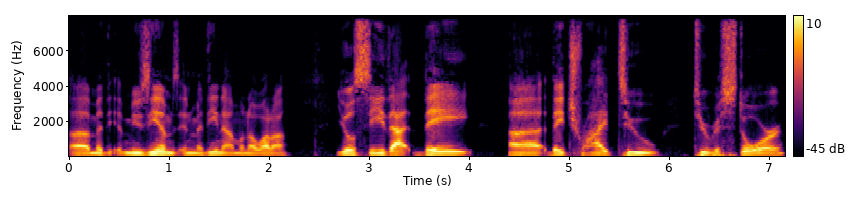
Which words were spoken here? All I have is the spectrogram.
uh, med- museums in Medina, Munawara, you'll see that they uh, they tried to to restore.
